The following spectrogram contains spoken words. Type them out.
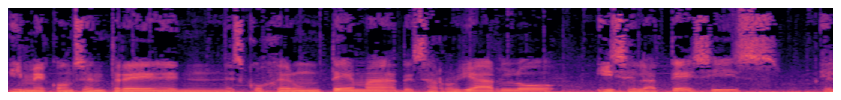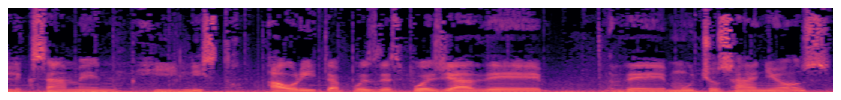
y me concentré en escoger un tema, desarrollarlo, hice la tesis, el examen y listo. Ahorita, pues después ya de, de muchos años,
